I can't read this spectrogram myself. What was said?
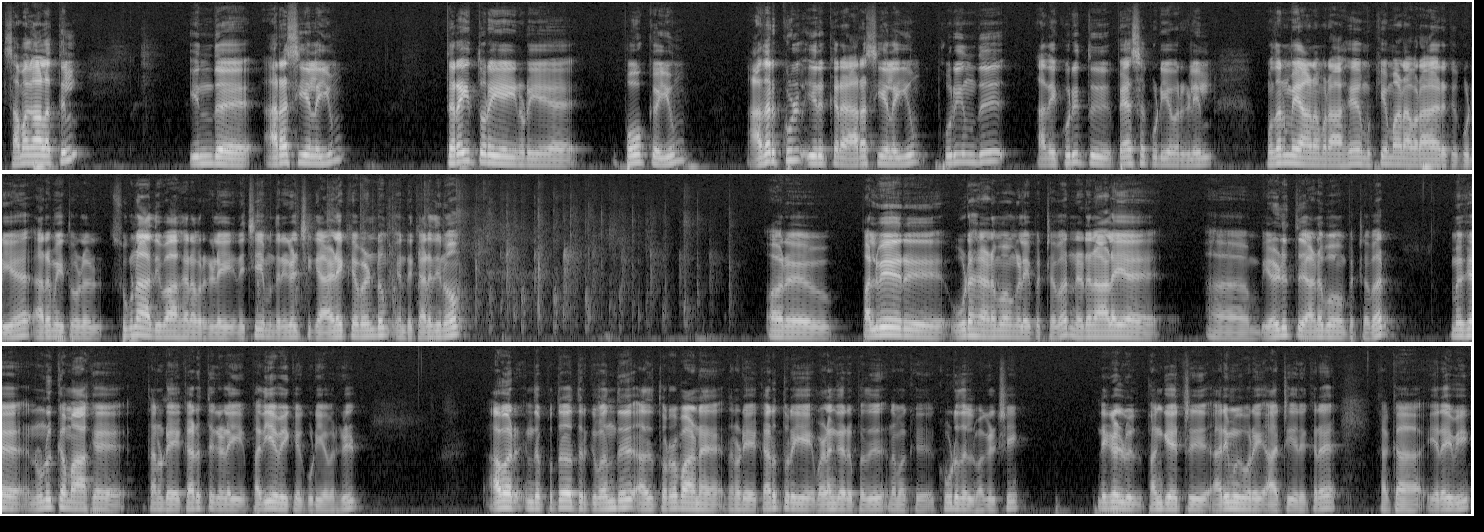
சமகாலத்தில் இந்த அரசியலையும் திரைத்துறையினுடைய போக்கையும் அதற்குள் இருக்கிற அரசியலையும் புரிந்து அதை குறித்து பேசக்கூடியவர்களில் முதன்மையானவராக முக்கியமானவராக இருக்கக்கூடிய அருமை தோழர் சுகுணா திவாகர் அவர்களை நிச்சயம் இந்த நிகழ்ச்சிக்கு அழைக்க வேண்டும் என்று கருதினோம். அவர் பல்வேறு ஊடக அனுபவங்களை பெற்றவர் நெடுநாளைய எழுத்து அனுபவம் பெற்றவர் மிக நுணுக்கமாக தன்னுடைய கருத்துக்களை பதிய வைக்கக்கூடியவர்கள். அவர் இந்த புத்தகத்திற்கு வந்து அது தொடர்பான தன்னுடைய கருத்துரையை வழங்க இருப்பது நமக்கு கூடுதல் மகிழ்ச்சி. நிகழ்வில் பங்கேற்று அறிமுக உரை ஆற்றியிருக்கிற அக்கா இறைவி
